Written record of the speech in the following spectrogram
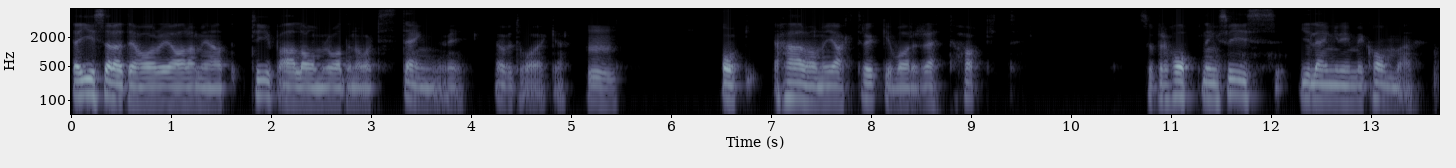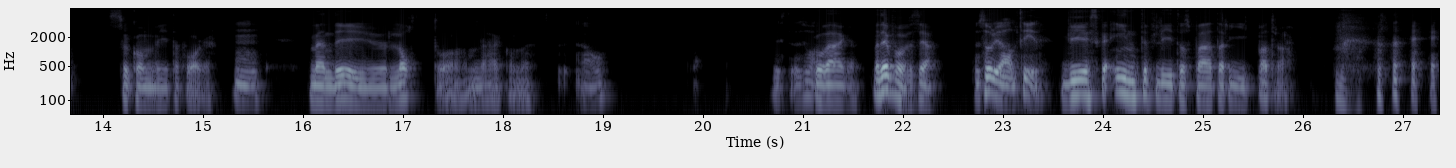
jag gissar att det har att göra med att typ alla områden har varit stängd nu i över två veckor Mm. och här har nog jakttrycket varit rätt högt så förhoppningsvis ju längre in vi kommer så kommer vi hitta fågel Mm. men det är ju lotto om det här kommer Ja. Visst är det gå så. vägen men det får vi se Men så är det ju alltid. vi ska inte förlita oss på att äta ripa tror jag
